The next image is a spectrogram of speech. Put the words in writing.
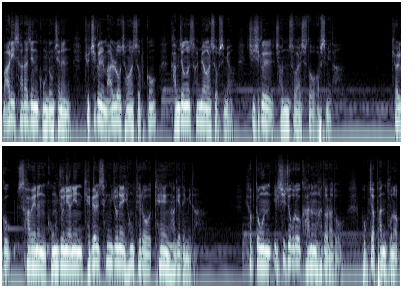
말이 사라진 공동체는 규칙을 말로 정할 수 없고 감정을 설명할 수 없으며 지식을 전수할 수도 없습니다. 결국 사회는 공존이 아닌 개별 생존의 형태로 태행하게 됩니다. 협동은 일시적으로 가능하더라도 복잡한 분업,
